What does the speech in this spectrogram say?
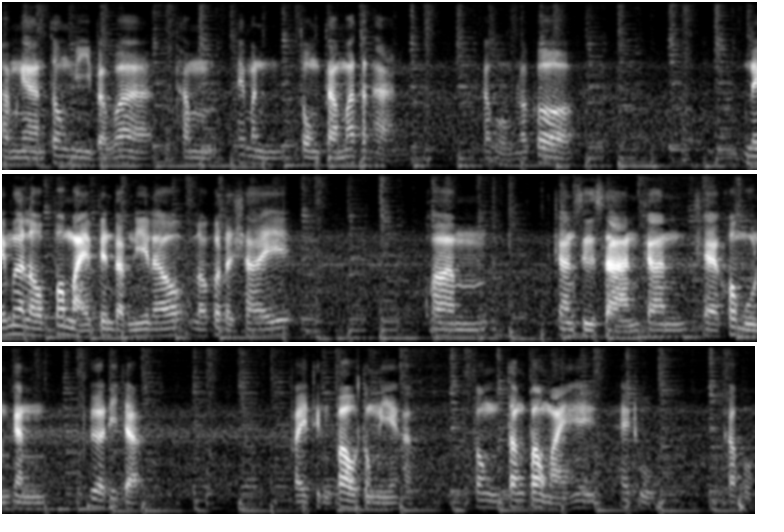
ทำงานต้องมีแบบว่าทำให้มันตรงตามมาตรฐานครับผมแล้วก็ ในเมื่อเราเป้าหมายเป็นแบบนี้แล้ว เราก็จะใช้ความการสื่อสารการแชร์ข้อมูลกันเพื่อที่จะไปถึงเป้าตรงนี้ครับ ต้องตั้งเป้าหมายให้ให้ถูกครับผม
